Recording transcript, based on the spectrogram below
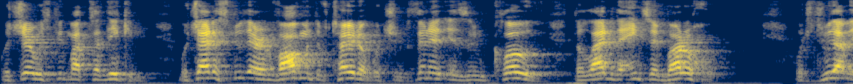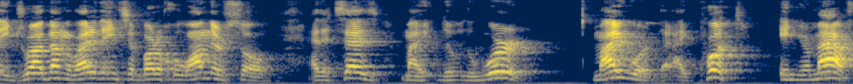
which here we speak about tzaddikim, which that is through their involvement of Torah, which within it is enclosed the light of the Ein Baruch Hu, which through that they draw down the light of the Ein Baruch Hu on their soul. And it says, my the, the word, my word that I put in your mouth,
